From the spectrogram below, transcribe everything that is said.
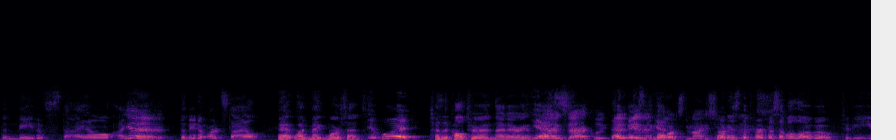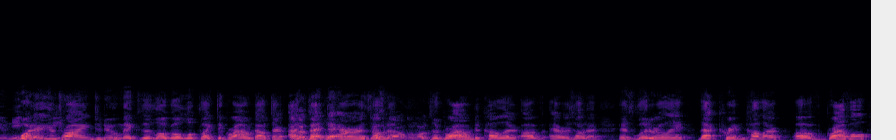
the native style. I Yeah. The native art style. It would make more sense It would. to the culture in that area. Yes. Yeah, exactly. That it, makes- and it again, looks nice. What is on the purpose of a logo? To be unique. What are you team. trying to do? Make the logo look like the ground out there? It I've been to boring. This Arizona. logo looks The boring. ground color of Arizona is literally that cream color of gravel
